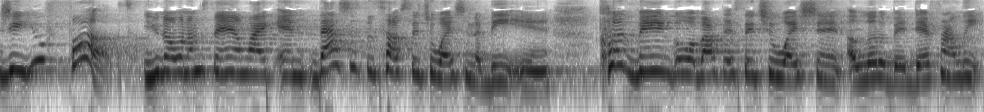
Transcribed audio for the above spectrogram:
G, you fucked. You know what I'm saying? Like, and that's just the tough situation to be in. Could Van go about this situation a little bit differently?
